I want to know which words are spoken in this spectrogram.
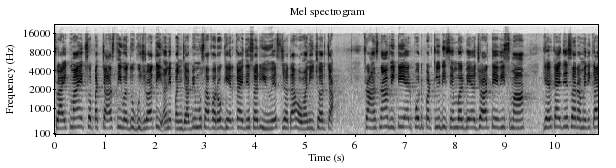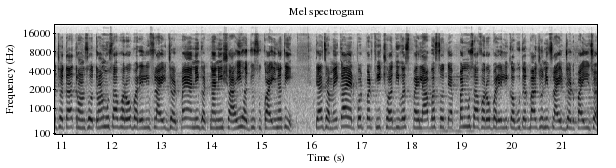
ફ્લાઇટમાં એકસો પચાસથી વધુ ગુજરાતી અને પંજાબી મુસાફરો ગેરકાયદેસર યુએસ જતા હોવાની ચર્ચા. ફ્રાન્સના વીટી એરપોર્ટ પરથી ડિસેમ્બર બે હજાર તેવીસમાં ગેરકાયદેસર અમેરિકા જતા ત્રણસો ત્રણ મુસાફરો ભરેલી ફ્લાઇટ ઝડપાયાની ઘટનાની શાહી હજુ સુકાઈ નથી. ત્યાં જમૈકા એરપોર્ટ પરથી છ દિવસ પહેલાં બસો ત્રેપન મુસાફરો ભરેલી કબૂતરબાજોની ફ્લાઇટ ઝડપાઈ છે.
